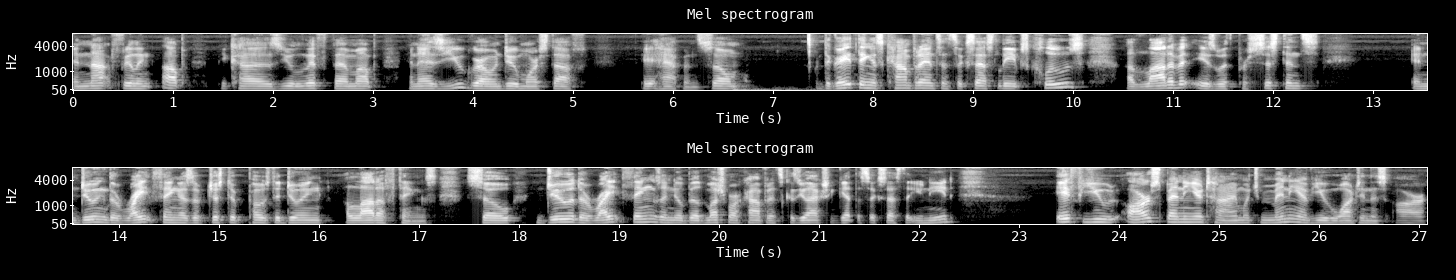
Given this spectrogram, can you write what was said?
and not feeling up because you lift them up. And as you grow and do more stuff, it happens. So the great thing is confidence and success leaves clues. A lot of it is with persistence and doing the right thing as of just opposed to doing a lot of things. So do the right things and you'll build much more confidence because you'll actually get the success that you need. If you are spending your time, which many of you watching this are,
